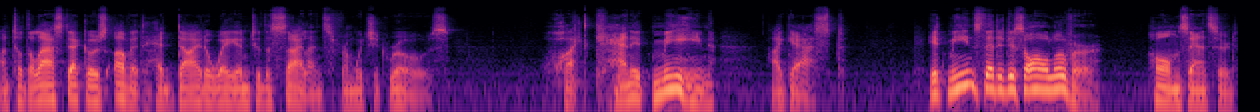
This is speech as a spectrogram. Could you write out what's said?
until the last echoes of it had died away into the silence from which it rose. "What can it mean?" I gasped. "It means that it is all over," Holmes answered.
